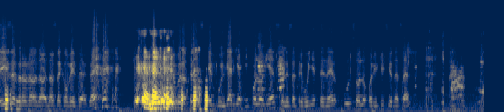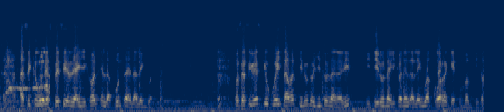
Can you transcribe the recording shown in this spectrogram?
dice, pero no, no, no se comenta. Número 3. En Bulgaria y Polonia se les atribuye tener un solo orificio nasal, así como una especie de aguijón en la punta de la lengua. O sea, si ves que un güey nada más tiene un hoyito en la nariz y tiene un aguijón en la lengua, corre que es un vampiro.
